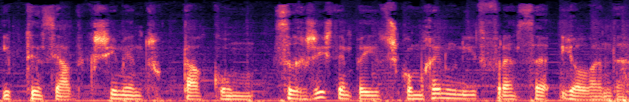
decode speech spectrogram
e potencial de crescimento, tal como se registra em países como Reino Unido, França e Holanda.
